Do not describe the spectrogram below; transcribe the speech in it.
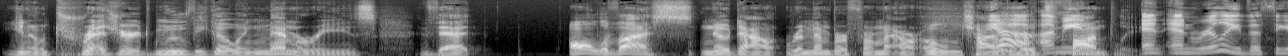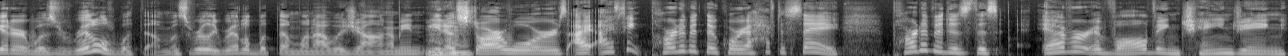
you know treasured movie-going memories that all of us no doubt remember from our own childhoods yeah, I mean, fondly and and really, the theater was riddled with them. Was really riddled with them when I was young. I mean, you know, Mm-hmm. Star Wars. I I think part of it, though, Corey, I have to say, part of it is this ever evolving, changing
